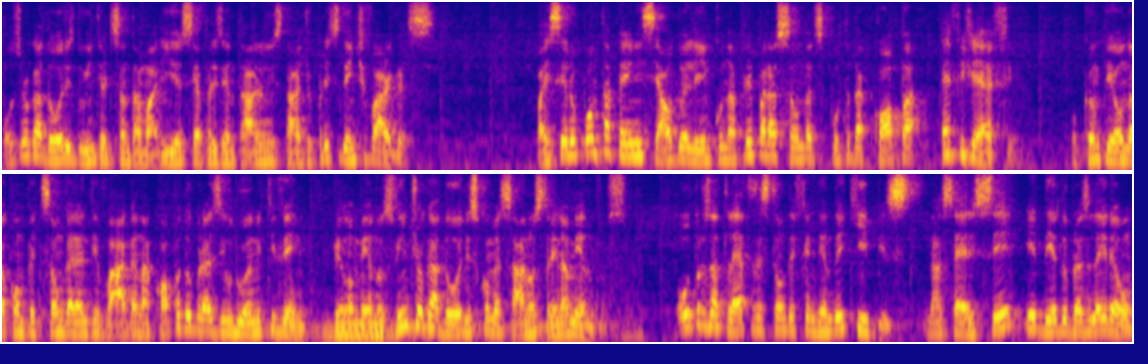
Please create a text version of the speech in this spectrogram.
Os jogadores do Inter de Santa Maria se apresentaram no estádio Presidente Vargas. Vai ser o pontapé inicial do elenco na preparação da disputa da Copa FGF. O campeão da competição garante vaga na Copa do Brasil do ano que vem. Pelo menos 20 jogadores começaram os treinamentos. Outros atletas estão defendendo equipes na Série C e D do Brasileirão,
